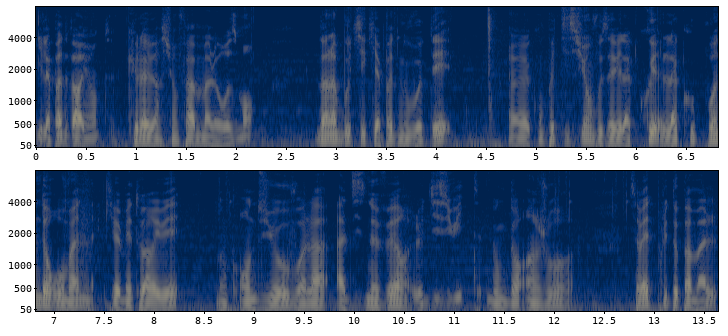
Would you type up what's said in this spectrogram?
il n'a pas de variante. Que la version femme, malheureusement. Dans la boutique, il n'y a pas de nouveauté. Euh, compétition, vous avez la, la, coupe Wonder Woman qui va bientôt arriver. Donc en duo, voilà, à 19h le 18, donc dans un jour. Ça va être plutôt pas mal.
